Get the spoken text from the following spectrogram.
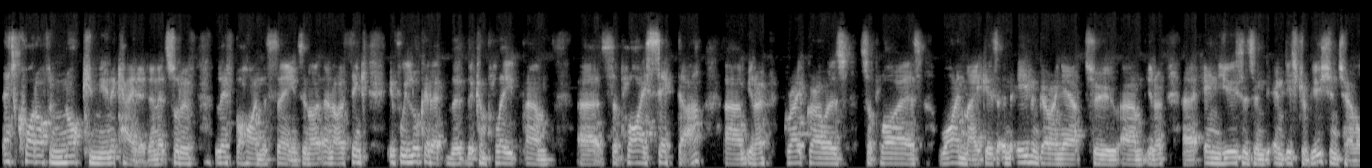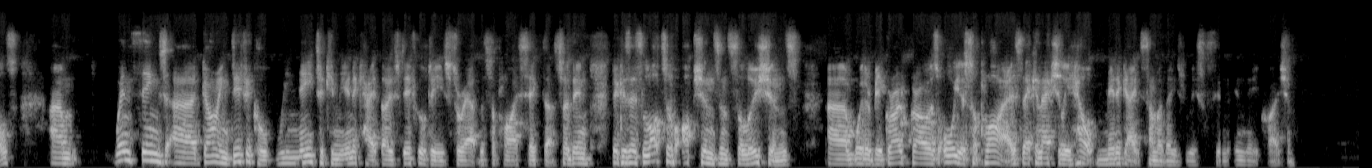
that's quite often not communicated and it's sort of left behind the scenes. And I, and I think if we look at it, the, the complete um, uh, supply sector, um, you know, grape growers, suppliers, winemakers, and even going out to, um, you know, uh, end users and, and distribution channels, um, when things are going difficult, we need to communicate those difficulties throughout the supply sector. So then, because there's lots of options and solutions um, whether it be grape growers or your suppliers, that can actually help mitigate some of these risks in, in the equation.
